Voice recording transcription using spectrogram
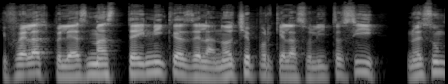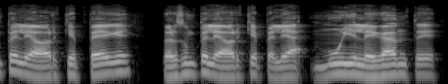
que fue de las peleas más técnicas de la noche, porque el azulito sí, no es un peleador que pegue, pero es un peleador que pelea muy elegante,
